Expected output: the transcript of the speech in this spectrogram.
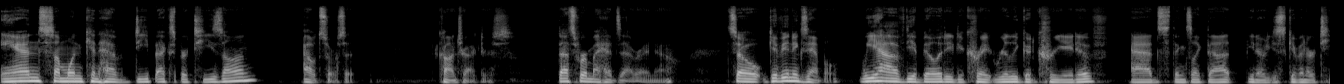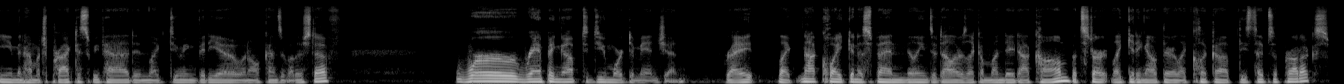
and someone can have deep expertise on, outsource it. Contractors. That's where my head's at right now. So, give you an example. We have the ability to create really good creative ads, things like that, you know, just given our team and how much practice we've had in like doing video and all kinds of other stuff we're ramping up to do more demand gen, right? Like not quite going to spend millions of dollars like a monday.com, but start like getting out there like ClickUp, these types of products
